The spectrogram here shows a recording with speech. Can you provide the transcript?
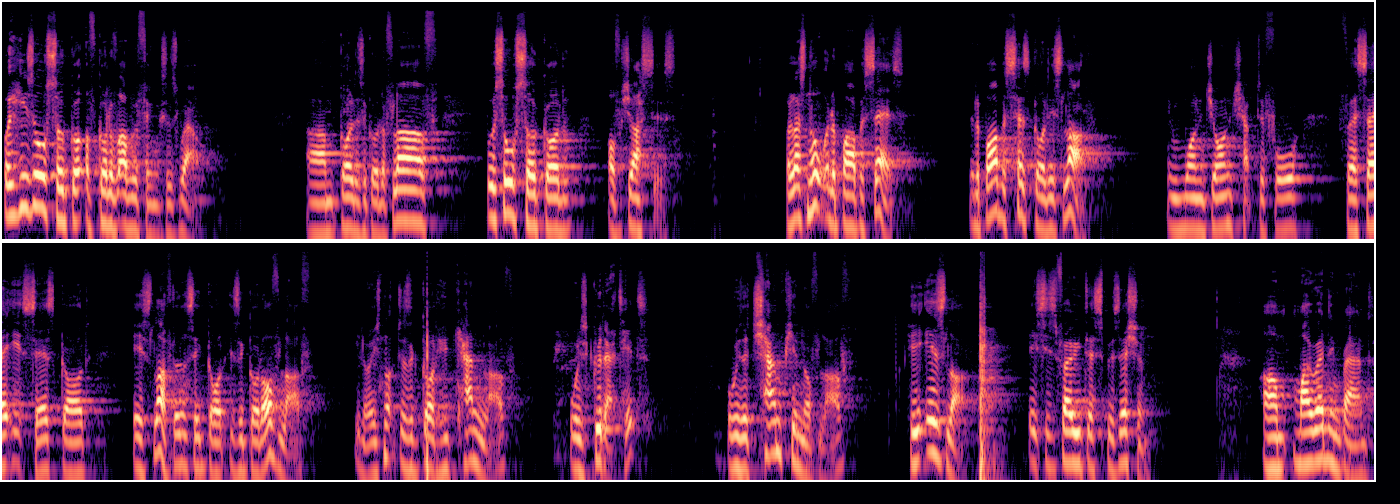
but he's also God of, God of other things as well. Um, God is a God of love, but it's also a God of justice. But that's not what the Bible says. The Bible says God is love. In 1 John chapter 4, verse 8, it says God is love. It doesn't say God is a God of love. You know, he's not just a God who can love or is good at it or is a champion of love. He is love. It's his very disposition. Um, my wedding band,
